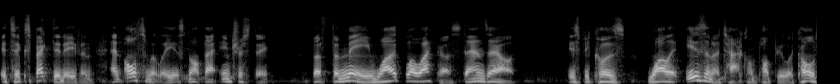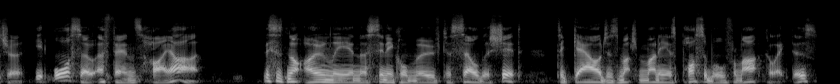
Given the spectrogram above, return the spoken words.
It's expected even, and ultimately it's not that interesting. But for me, why Cloaca stands out is because while it is an attack on popular culture, it also offends high art. This is not only in the cynical move to sell the shit, to gouge as much money as possible from art collectors.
